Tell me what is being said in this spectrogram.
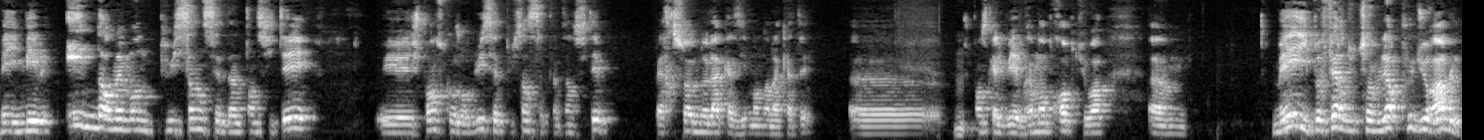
mais il met énormément de puissance et d'intensité. Et je pense qu'aujourd'hui, cette puissance, cette intensité, personne ne l'a quasiment dans la KT. Euh, mm. je pense qu'elle lui est vraiment propre, tu vois. Euh, mais il peut faire du Chandler plus durable,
